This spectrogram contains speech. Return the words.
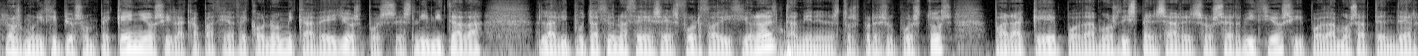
los municipios son pequeños y la capacidad económica de ellos pues es limitada, la Diputación hace ese esfuerzo adicional también en estos presupuestos para que podamos dispensar esos servicios y podamos atender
